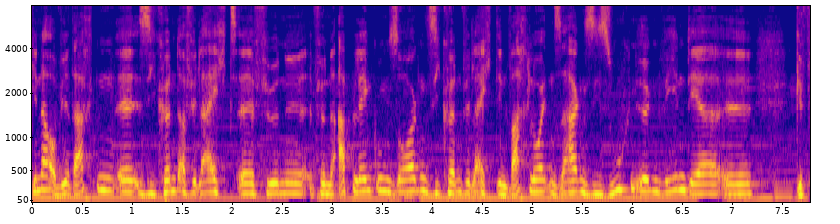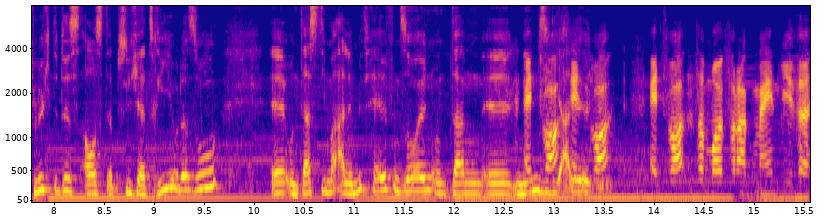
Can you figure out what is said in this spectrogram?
Genau, wir dachten, äh, Sie können da vielleicht äh, für, eine, für eine Ablenkung sorgen. Sie können vielleicht den Wachleuten sagen, Sie suchen irgendwen, der äh, geflüchtet ist aus der Psychiatrie oder so. Äh, und dass die mal alle mithelfen sollen und dann äh, nehmen Jetzt, Sie die alle. jetzt, jetzt warten Sie mal, Frau Meinwieser.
